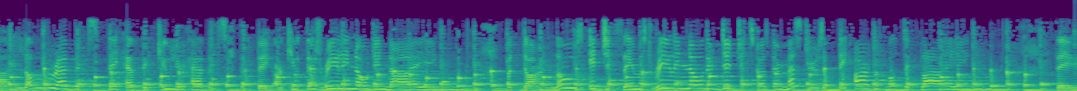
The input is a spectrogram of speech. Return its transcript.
I love rabbits, they have peculiar habits. That they are cute, there's really no denying. But darn those idiots, they must really know their digits, cause they're masters at the art of multiplying. They've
